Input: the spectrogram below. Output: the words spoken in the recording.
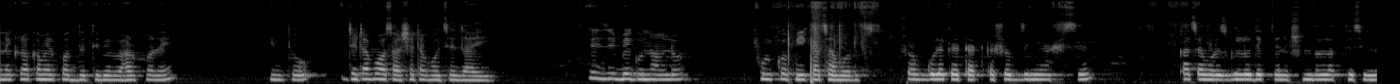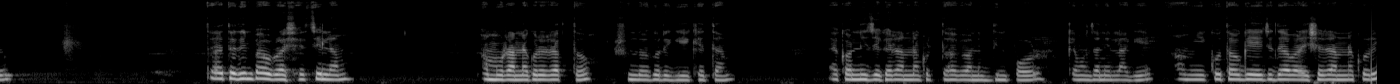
অনেক রকমের পদ্ধতি ব্যবহার করে, কিন্তু যেটা পচা সেটা পচে যায়। এই যে বেগুন আনলো ফুলকপি, কাঁচামরিচ, সবগুলোকে টাটকা সবজি নিয়ে আসছে। কাঁচামরিচগুলো দেখতে অনেক সুন্দর লাগতেছিল। তো এতদিন পাবো ছিলাম। আম্মু রান্না করে রাখতো, সুন্দর করে গিয়ে খেতাম। এখন নিজেকে রান্না করতে হবে অনেক দিন পর, কেমন জানি লাগে। আমি কোথাও গিয়ে যদি আবার এসে রান্না করি,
